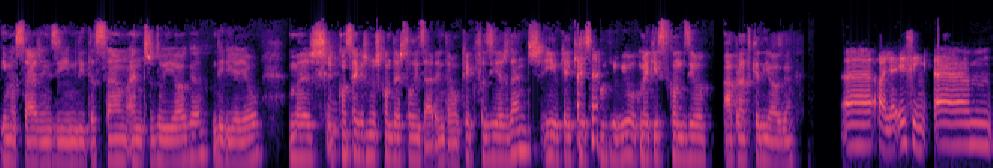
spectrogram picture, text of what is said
e massagens e meditação antes do yoga, diria eu, mas Sim. consegues nos contextualizar então o que é que fazias antes e o que é que isso contribuiu ou como é que isso te conduziu à prática de yoga? Uh, olha, é assim, um,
